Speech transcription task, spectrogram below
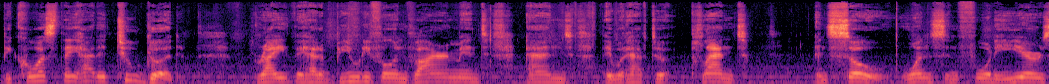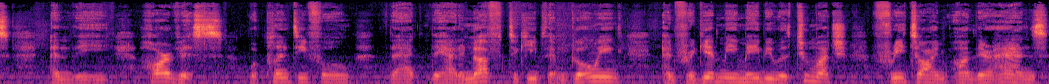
because they had it too good, right? They had a beautiful environment and they would have to plant and sow once in 40 years, and the harvests were plentiful, that they had enough to keep them going. And forgive me, maybe with too much free time on their hands,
